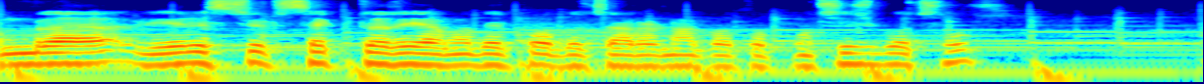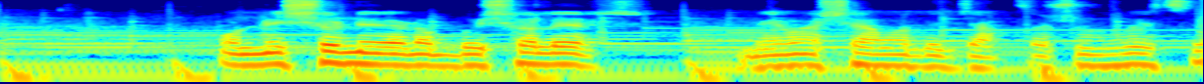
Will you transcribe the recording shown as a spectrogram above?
আমরা রিয়েল এস্টেট সেক্টরে আমাদের পদচারণা গত পঁচিশ বছর। উনিশশো নিরানব্বই সালের মে মাসে আমাদের যাত্রা শুরু হয়েছে।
